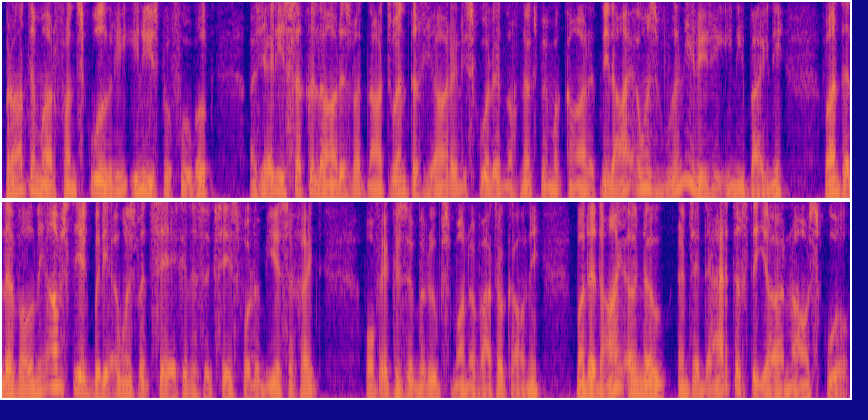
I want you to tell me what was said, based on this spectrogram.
Praat net maar van skoolreunies byvoorbeeld. As jy die sukkelaars wat na 20 jaar uit die skool het nog niks by mekaar het nie, daai ouens woon nie hierdie reunie by nie, want hulle wil nie afsteek by die ouens wat sê ek het 'n suksesvolle besigheid of ek is 'n beroepsman of wat ook al nie, maar dat daai ou nou in sy 30ste jaar na skool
